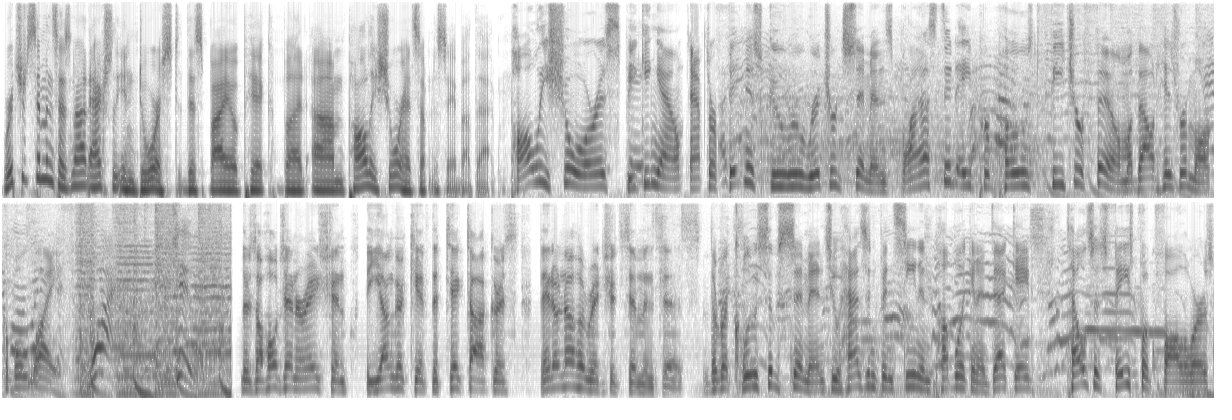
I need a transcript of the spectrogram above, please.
Richard Simmons has not actually endorsed this biopic, but um, Pauly Shore had something to say about that. Pauly Shore is speaking out after fitness guru Richard Simmons blasted a proposed feature film about his remarkable life. One, two. There's a whole generation, the younger kids, the TikTokers, they don't know who Richard Simmons is. The reclusive Simmons, who hasn't been seen in public in a decade, tells his Facebook followers,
